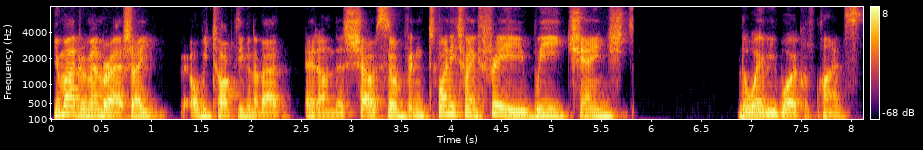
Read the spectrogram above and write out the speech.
you might remember, Ash, I we talked even about it on this show. So in 2023, we changed the way we work with clients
